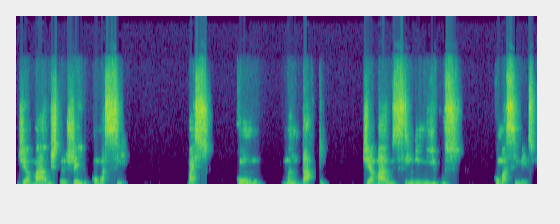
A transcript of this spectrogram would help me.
de amar o estrangeiro como a si, mas como mandato de amar os inimigos como a si mesmo.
